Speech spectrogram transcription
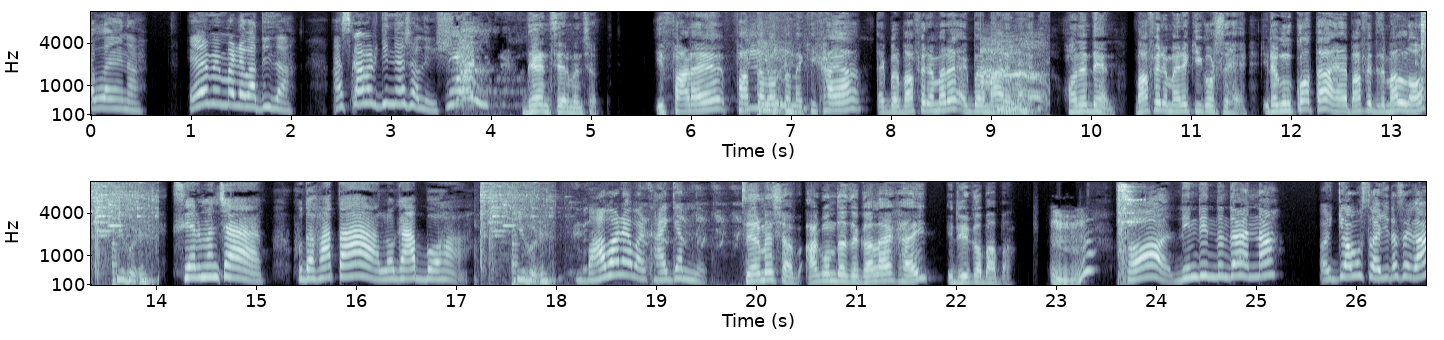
ভালো লাগে না। এ মেম্বারে বাদি যা আজকে আবার কি নিয়ে চলিস দেন চেয়ারম্যান সাহেব ই ফাড়ায় ফাতা লতা নাকি খায়া একবার বাফেরে মারে একবার মারে মারে। হনে দেন বাফেরে মারে কি করছে হ্যাঁ এটা কোনো কথা হ্যাঁ বাফের মারলো? চেয়ারম্যান সাহেব হুদা ফাতা লগে আব্বো হা। বাবার আবার খাই কেমনে? চেয়ারম্যান সাহেব আগুন দা যে গলায় খাই ইডির কো বাবা। হ দিন দিন দিন দেখেন না ওর কি অবস্থা হয়ে যেতেছে গা?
